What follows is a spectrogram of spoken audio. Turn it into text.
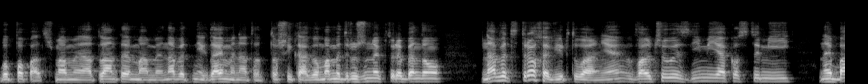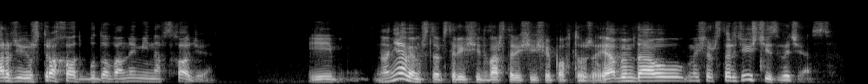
Bo popatrz, mamy Atlantę, mamy nawet niech dajmy na to, to Chicago, mamy drużyny, które będą nawet trochę wirtualnie walczyły z nimi jako z tymi najbardziej już trochę odbudowanymi na wschodzie. I no nie wiem, czy to 42-40 się powtórzy. Ja bym dał, myślę, 40 zwycięstw.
